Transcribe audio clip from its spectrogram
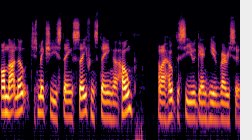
on that note, just make sure you're staying safe and staying at home, and I hope to see you again here very soon.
